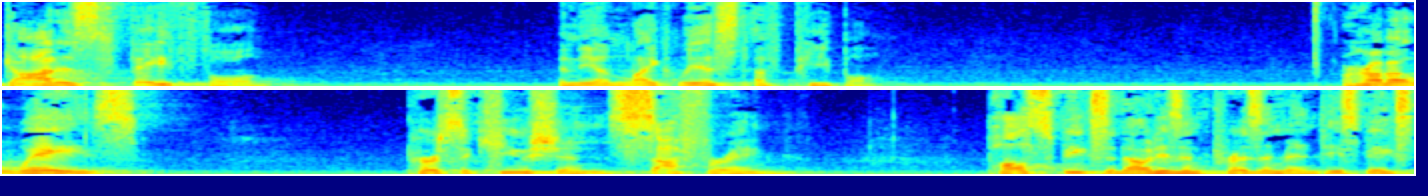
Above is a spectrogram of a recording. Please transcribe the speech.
God is faithful in the unlikeliest of people. Or how about ways? Persecution, suffering. Paul speaks about his imprisonment. He speaks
